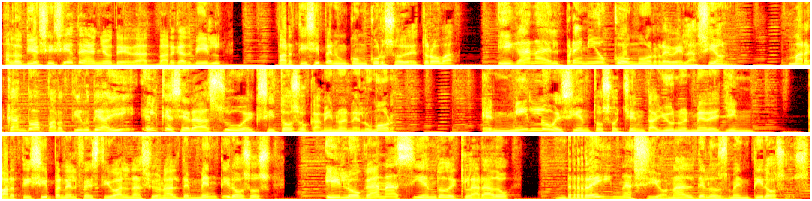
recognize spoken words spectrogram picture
A los 17 años de edad, Vargasville participa en un concurso de trova y gana el premio como revelación marcando a partir de ahí el que será su exitoso camino en el humor. En 1981 en Medellín, participa en el Festival Nacional de Mentirosos y lo gana siendo declarado Rey Nacional de los Mentirosos,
